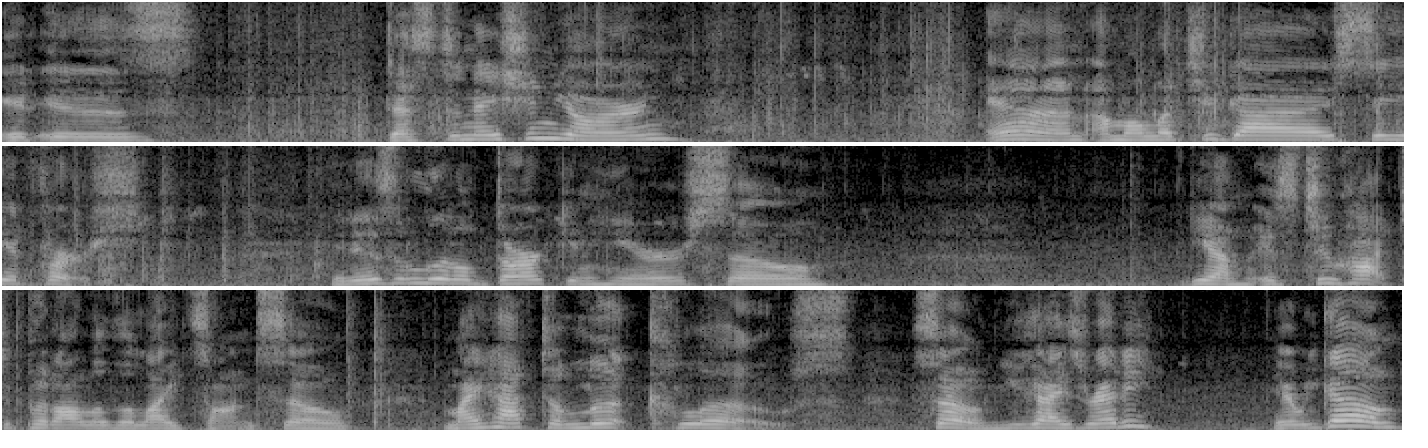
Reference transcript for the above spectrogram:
It is Destination Yarn. And I'm going to let you guys see it first. It is a little dark in here, so yeah, it's too hot to put all of the lights on, so might have to look close. So, you guys ready? Here we go.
